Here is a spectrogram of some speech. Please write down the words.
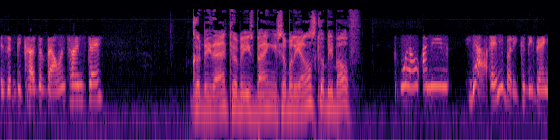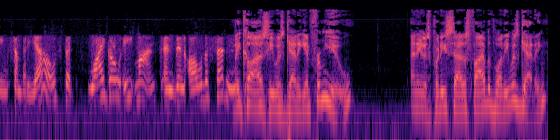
Is it because of Valentine's Day? Could be that. Could be he's banging somebody else. Could be both. Well, I mean, yeah, anybody could be banging somebody else, but why go eight months and then all of a sudden... Because he was getting it from you, and he was pretty satisfied with what he was getting.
